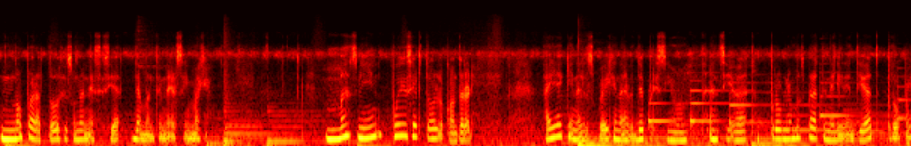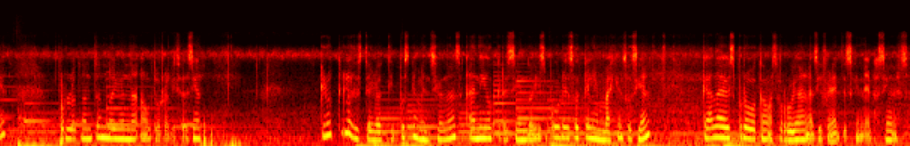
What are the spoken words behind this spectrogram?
no para todos es una necesidad de mantener esa imagen. Más bien puede ser todo lo contrario. Hay a quienes les puede generar depresión, ansiedad, problemas para tener identidad propia, por lo tanto no hay una autorrealización. Creo que los estereotipos que mencionas han ido creciendo y es por eso que la imagen social cada vez provoca más ruido en las diferentes generaciones.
